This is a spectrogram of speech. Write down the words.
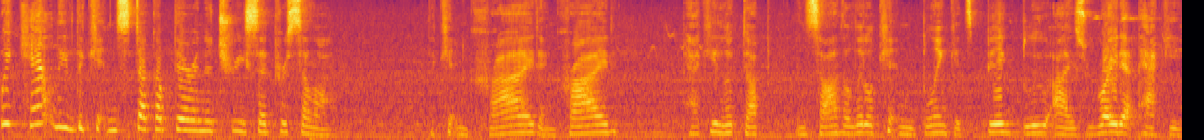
we can't leave the kitten stuck up there in the tree, said Priscilla. The kitten cried and cried. Packy looked up and saw the little kitten blink its big blue eyes right at Packy.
